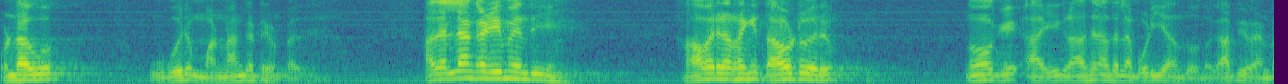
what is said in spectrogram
ഉണ്ടാവുമോ? ഒരു മണ്ണാങ്കട്ട ഉണ്ടാകുക അതെല്ലാം കഴിയുമ്പോൾ എന്ത് ചെയ്യും? അവരിറങ്ങി താഴോട്ട് വരും. നോക്കി ആ ഈ ഗ്ലാസ്സിനകത്തെല്ലാം പൊടിയാന്ന് തോന്നുന്നു. കാപ്പി വേണ്ട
